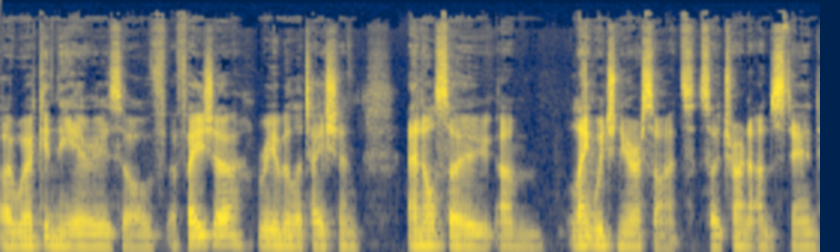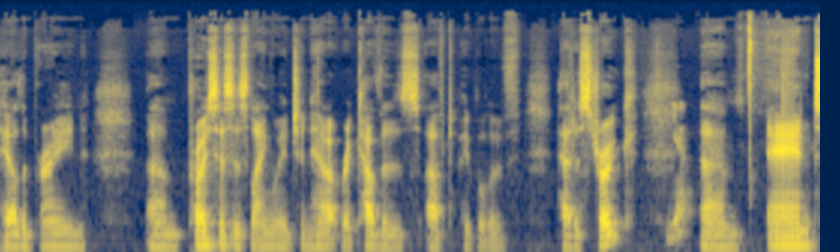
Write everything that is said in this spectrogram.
I work in the areas of aphasia, rehabilitation, and also um, language neuroscience. So, trying to understand how the brain um, processes language and how it recovers after people have had a stroke. Yeah. Um, and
